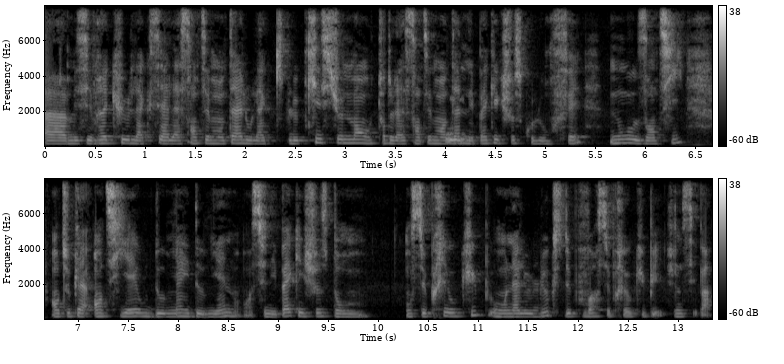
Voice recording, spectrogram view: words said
Euh, mais c'est vrai que l'accès à la santé mentale ou le questionnement autour de la santé mentale n'est pas quelque chose que l'on fait, nous, aux Antilles, en tout cas antillais ou domiens et domiennes. Ce n'est pas quelque chose dont on se préoccupe, ou on a le luxe de pouvoir se préoccuper. Je ne sais pas.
